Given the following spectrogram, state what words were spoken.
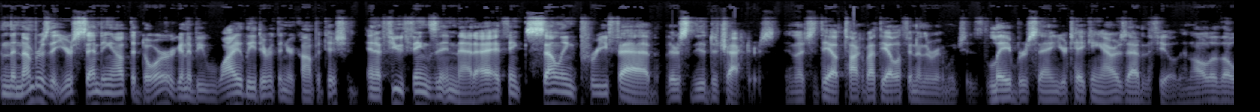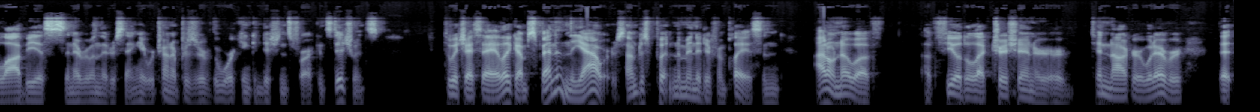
then the numbers that you're sending out the door are going to be widely different than your competition. And a few things in that, I think selling prefab, there's the detractors. And let's just talk about the elephant in the room, which is labor saying you're taking hours out of the field, and all of the lobbyists and everyone that are saying, hey, we're trying to preserve the working conditions for our constituents. To which I say, look, I'm spending the hours, I'm just putting them in a different place. And I don't know a, a field electrician or tin knocker or whatever that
